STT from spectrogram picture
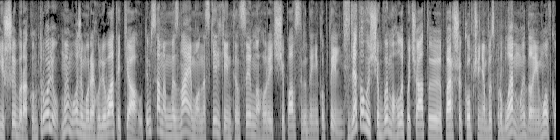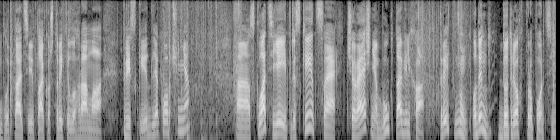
і шибера контролю ми можемо регулювати тягу. Тим самим ми знаємо, наскільки інтенсивно горить щепа всередині коптильні. Для того, щоб ви могли почати перше копчення без проблем, ми даємо в комплектацію також 3 кг тріски для копчення. Склад цієї тріски це черешня, бук та вільха. Три, ну, один до трьох в пропорції.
